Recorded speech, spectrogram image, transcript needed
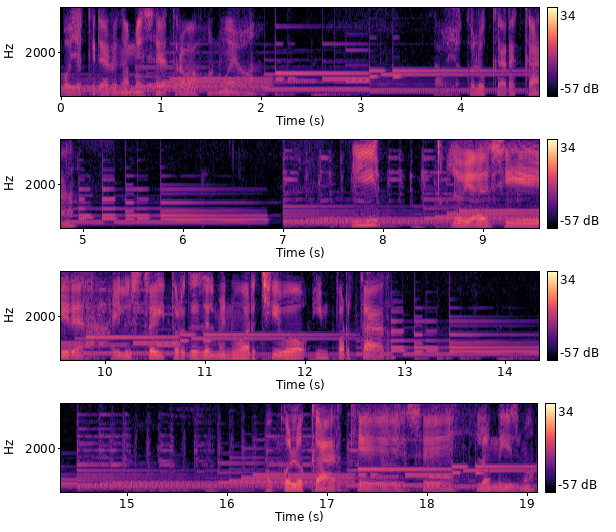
Voy a crear una mesa de trabajo nueva. La voy a colocar acá y le voy a decir a Illustrator desde el menú archivo importar o colocar que es eh, lo mismo.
